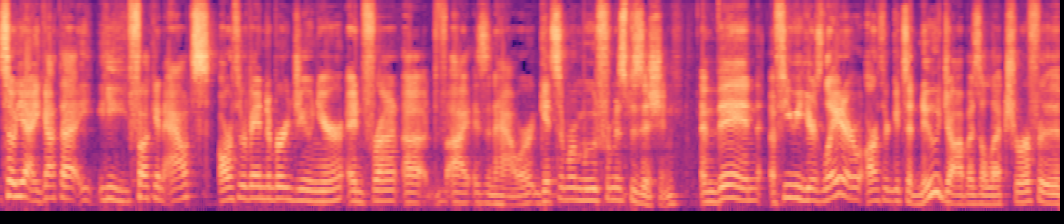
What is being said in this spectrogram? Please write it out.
so yeah, he got that. He, he fucking outs Arthur Vandenberg Jr. in front of Eisenhower, gets him removed from his position, and then a few years later, Arthur gets a new job as a lecturer for the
